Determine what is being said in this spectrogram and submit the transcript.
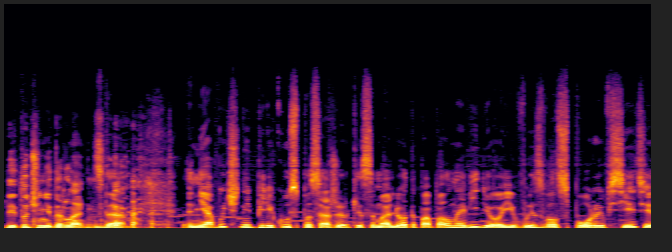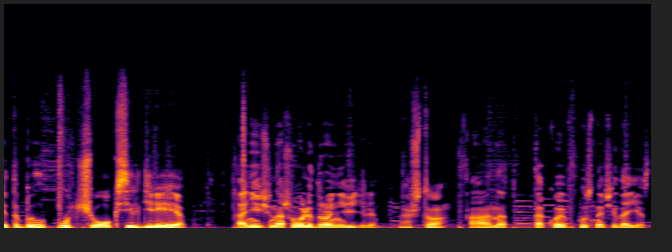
летучий нидерландец. Да. Необычный перекус пассажирки самолета попал на видео и вызвал споры в сети. Это был пучок сельдерея. Они еще нашу Олю дрон не видели. А что? А она такое вкусное всегда ест.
